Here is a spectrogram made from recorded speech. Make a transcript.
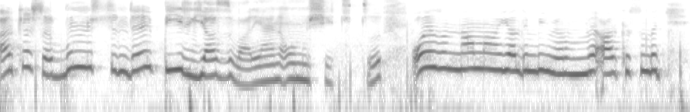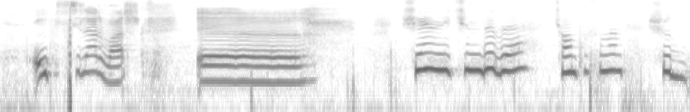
Arkadaşlar bunun üstünde bir yazı var. Yani onun şey tuttuğu. O yazının ne anlama geldiğini bilmiyorum. Ve arkasında eksiler var. Ee, şeyin içinde de çantasının şu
